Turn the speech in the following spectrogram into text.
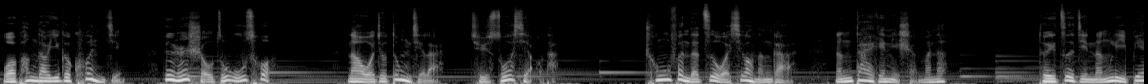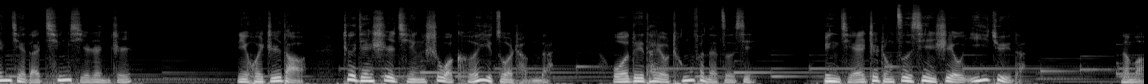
我碰到一个困境，令人手足无措，那我就动起来去缩小它。充分的自我效能感能带给你什么呢？对自己能力边界的清晰认知，你会知道这件事情是我可以做成的，我对它有充分的自信，并且这种自信是有依据的。那么。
